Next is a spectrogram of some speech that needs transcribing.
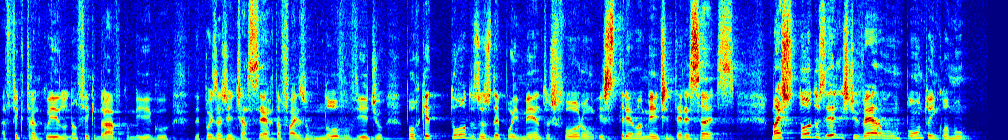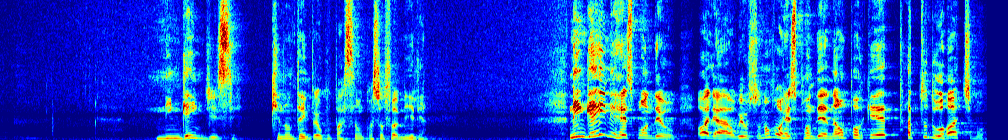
ah, fique tranquilo, não fique bravo comigo. Depois a gente acerta, faz um novo vídeo, porque todos os depoimentos foram extremamente interessantes. Mas todos eles tiveram um ponto em comum. Ninguém disse que não tem preocupação com a sua família. Ninguém me respondeu. Olha, Wilson, não vou responder não, porque está tudo ótimo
